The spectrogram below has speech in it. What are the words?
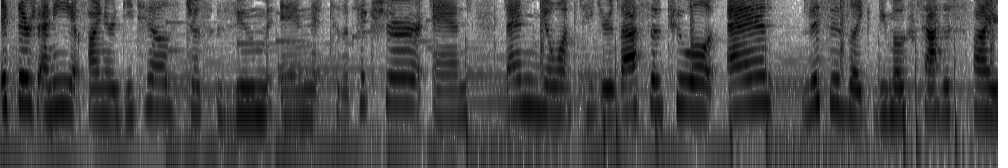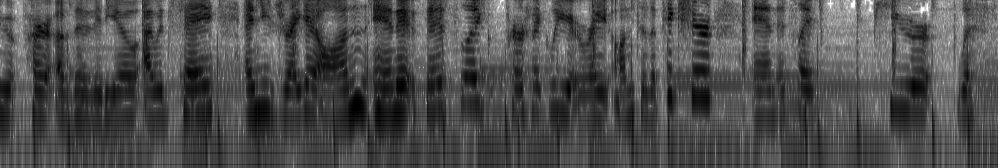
If there's any finer details, just zoom in to the picture and then you'll want to take your lasso tool. And this is like the most satisfying part of the video, I would say, and you drag it on and it fits like perfectly right onto the picture. And it's like pure bliss.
